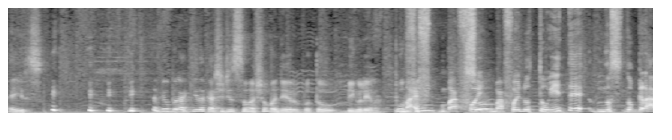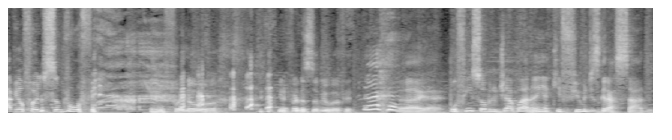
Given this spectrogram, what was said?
É isso. Viu o buraquinho da caixa de som, achou maneiro, botou o bingolim lá. Por Mas, fim, mas, foi, sobre- mas foi no Twitter, no, no grave ou foi no subwoofer? Foi no. Foi no subwoofer. Ai, ai. Por fim, sobre o Diabo Aranha, que filme desgraçado.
